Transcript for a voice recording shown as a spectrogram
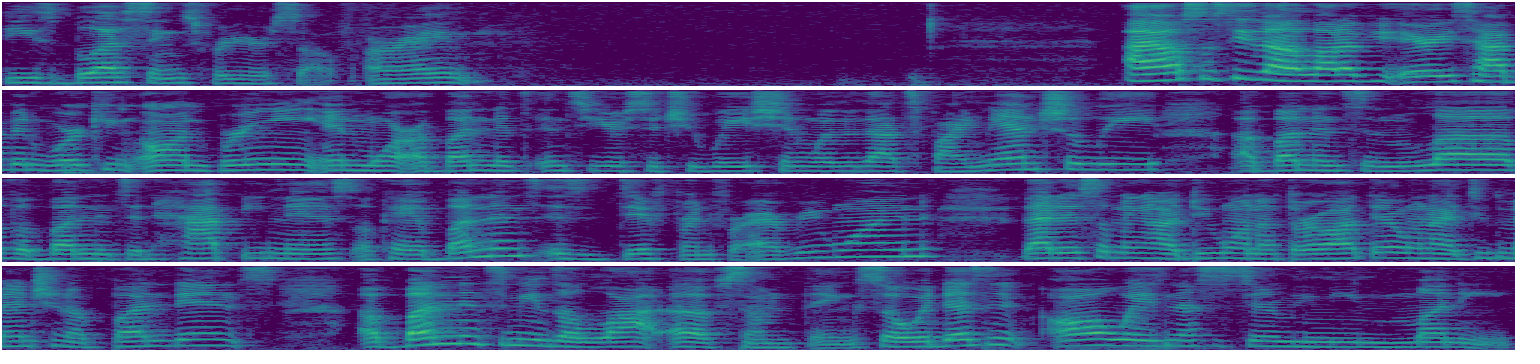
these blessings for yourself all right I also see that a lot of you Aries have been working on bringing in more abundance into your situation, whether that's financially, abundance in love, abundance in happiness. Okay, abundance is different for everyone. That is something I do want to throw out there when I do mention abundance. Abundance means a lot of something. So it doesn't always necessarily mean money.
